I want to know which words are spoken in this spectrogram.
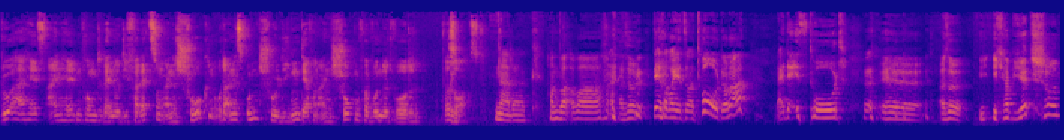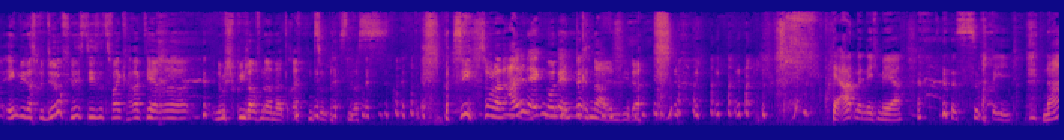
Du erhältst einen Heldenpunkt, wenn du die Verletzung eines Schurken oder eines Unschuldigen, der von einem Schurken verwundet wurde, versorgst. Na, da haben wir aber. Also- der ist aber jetzt aber tot, oder? Nein, der ist tot. Äh, also, ich, ich habe jetzt schon irgendwie das Bedürfnis, diese zwei Charaktere in einem Spiel aufeinandertreffen zu lassen. Das, das sieht schon an allen Ecken und Enden knallen wieder. Der atmet nicht mehr. Es ist zu spät. Nein,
